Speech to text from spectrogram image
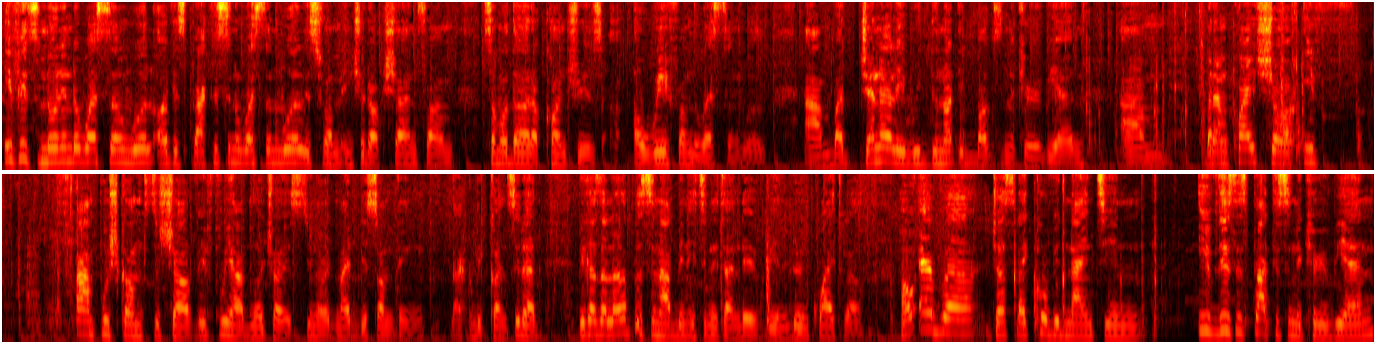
If it's known in the Western world or if it's practiced in the Western world, it's from introduction from some of the other countries away from the Western world. Um, but generally, we do not eat bugs in the Caribbean. Um, but I'm quite sure if um, push comes to shove, if we have no choice, you know, it might be something that could be considered because a lot of person have been eating it and they've been doing quite well. However, just like COVID-19, if this is practiced in the Caribbean,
